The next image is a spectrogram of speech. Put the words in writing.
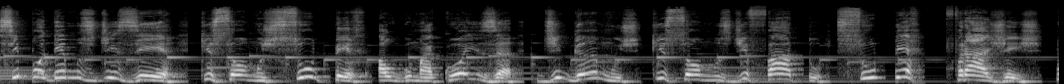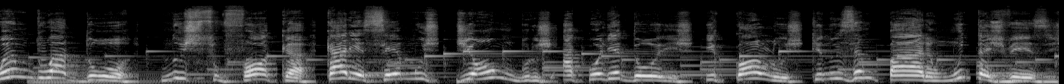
Se podemos dizer que somos super alguma coisa, digamos que somos de fato super frágeis. Quando a dor nos sufoca, carecemos de ombros acolhedores e colos que nos amparam muitas vezes.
